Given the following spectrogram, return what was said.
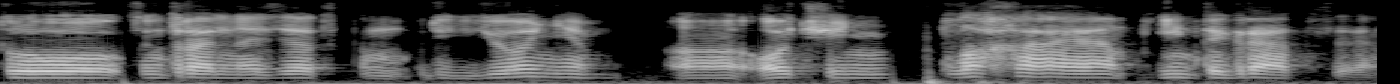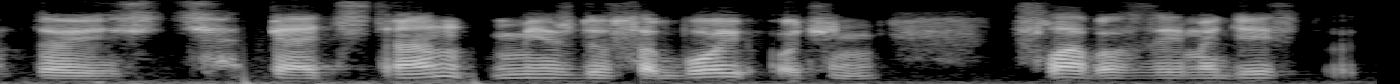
то в Центральноазиатском регионе э, очень плохая интеграция. То есть пять стран между собой очень слабо взаимодействуют.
